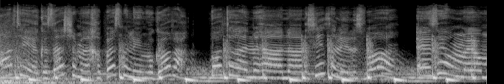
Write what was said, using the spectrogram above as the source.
אל תהיה כזה שמחפש מילים בגובה בוא תרד מהענן עשית לי לסבוע איזה יום היום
